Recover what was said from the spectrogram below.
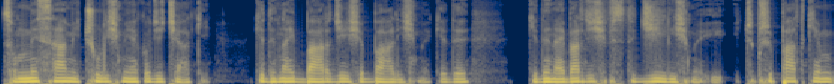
co my sami czuliśmy jako dzieciaki, kiedy najbardziej się baliśmy, kiedy, kiedy najbardziej się wstydziliśmy i, i czy przypadkiem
